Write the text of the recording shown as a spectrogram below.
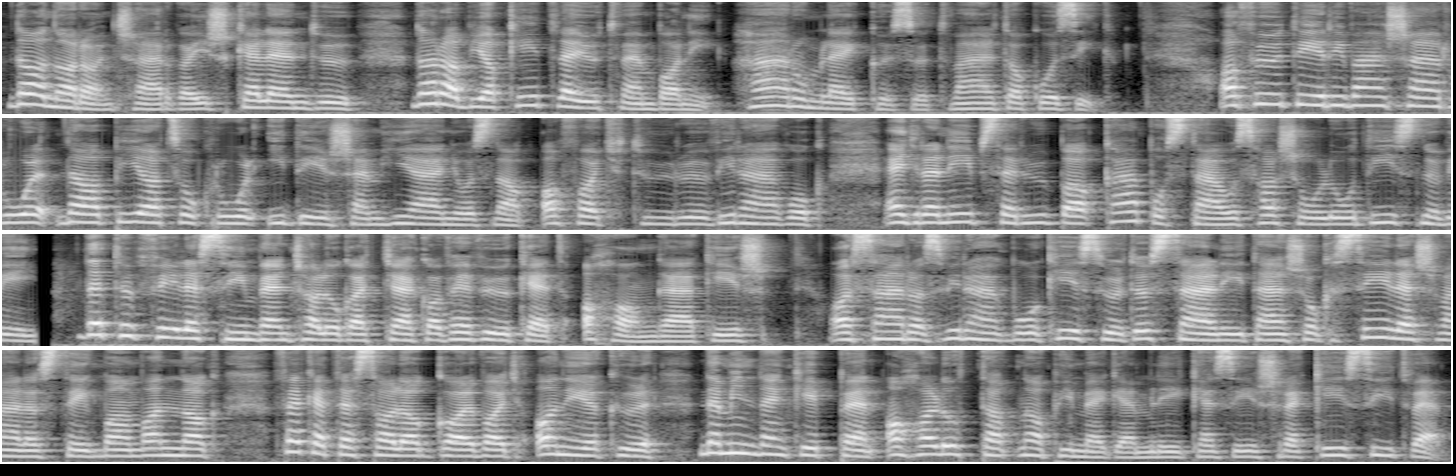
de a narancsárga is kelendő. Darabja két lejötven bani, három lej között váltakozik. A főtéri vásárról, de a piacokról idén sem hiányoznak a fagytűrő virágok, egyre népszerűbb a káposztához hasonló dísznövény, de többféle színben csalogatják a vevőket a hangák is. A száraz virágból készült összeállítások széles választékban vannak, fekete szalaggal vagy anélkül, de mindenképpen a halottak napi megemlékezésre készítve.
